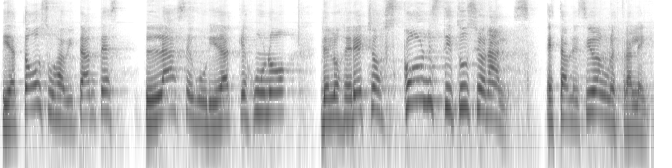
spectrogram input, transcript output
y a todos sus habitantes la seguridad, que es uno de los derechos constitucionales establecidos en nuestra ley?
